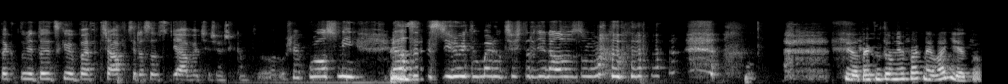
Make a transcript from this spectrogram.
Tak to mě to vždycky vypadá třeba včera jsem si dělala večeře, říkám, to už je půl osmý, já se nestihnu jít do tři čtvrtě na osm. jo, tak to, to mě fakt nevadí, jako.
